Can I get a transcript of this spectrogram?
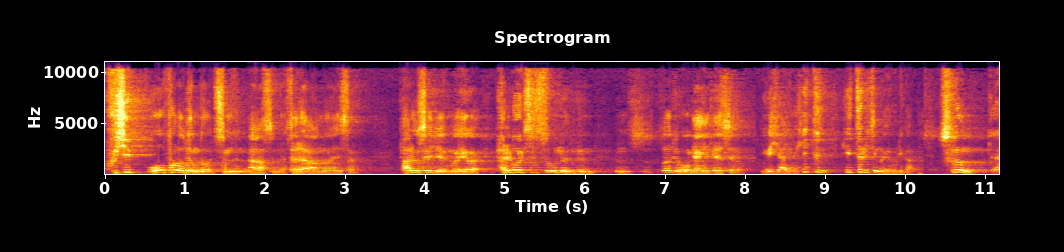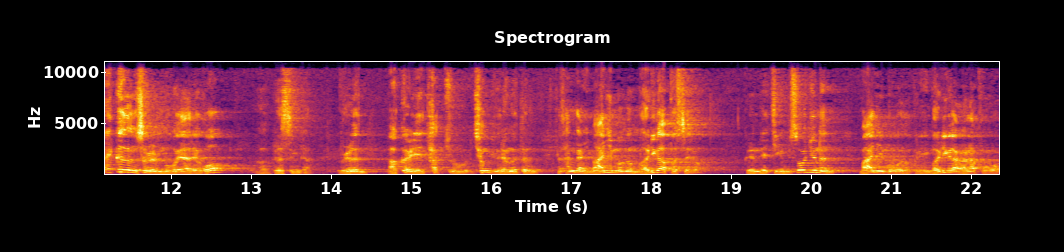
95% 정도 좀 나갔습니다. 전라남도에서. 다른 소주 뭐 이거 발볼칠 수 없는 그런 음, 소- 소주 공장이 됐어요. 이것이 아주 히트, 히트를 친 거예요, 우리가. 술은 깨끗한 술을 먹어야 되고, 어, 그렇습니다. 물론 막걸리, 탁주, 청주 이런 것들은 상당히 많이 먹으면 머리가 아팠어요. 그런데 지금 소주는 많이 먹어도 그렇게 머리가 안 아프고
